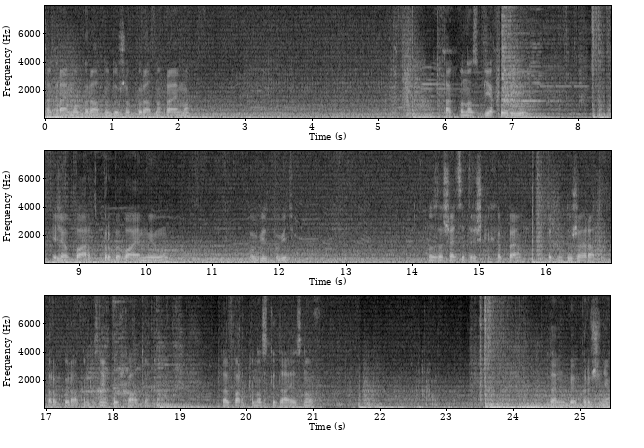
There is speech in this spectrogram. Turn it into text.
Так, граємо акуратно, дуже акуратно граємо. Так, у нас б'є хорі. І леопард. Пробиваємо йому. У відповідь. Залишається трішки хп. Потрібно дуже грати акуратно, без ніякого хату. Леопард по нас кидає знов. Даємо випередження.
